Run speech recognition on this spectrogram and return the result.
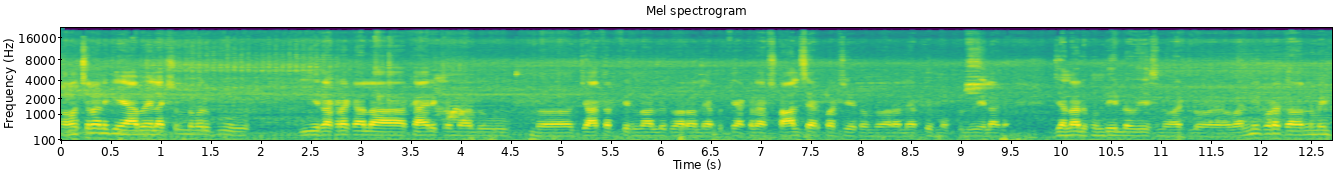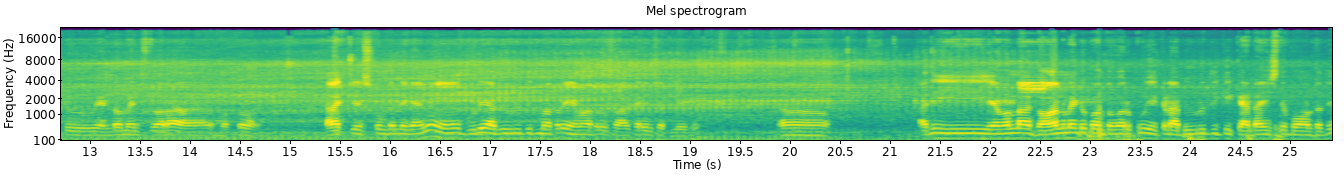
సంవత్సరానికి యాభై లక్షల వరకు ఈ రకరకాల కార్యక్రమాలు జాతర తిరునాళ్ళ ద్వారా లేకపోతే అక్కడ స్టాల్స్ ఏర్పాటు చేయడం ద్వారా లేకపోతే మొక్కులు ఇలాగ జనాలు హుండీల్లో వేసిన వాటిలో అవన్నీ కూడా గవర్నమెంట్ ఎండోమెంట్స్ ద్వారా మొత్తం కలెక్ట్ చేసుకుంటుంది కానీ గుడి అభివృద్ధికి మాత్రం ఏమాత్రం సహకరించట్లేదు. అది ఏమన్నా గవర్నమెంట్ కొంతవరకు ఇక్కడ అభివృద్ధికి కేటాయిస్తే బాగుంటుంది.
